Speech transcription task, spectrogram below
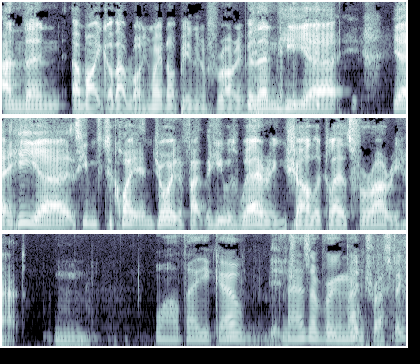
And then, I might got that wrong. He might not be in a Ferrari, but then he, uh, yeah, he uh, seemed to quite enjoy the fact that he was wearing Charles Leclerc's Ferrari hat. Well, there you go. There's a rumor. Interesting.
